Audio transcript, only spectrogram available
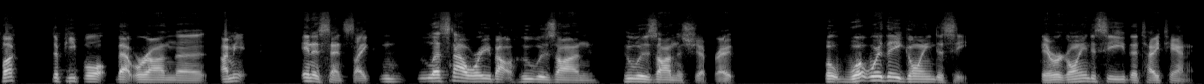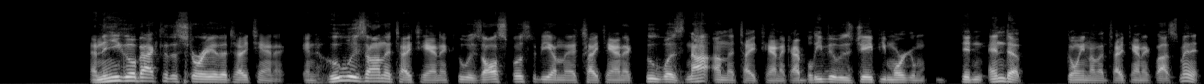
fuck the people that were on the I mean in a sense like let's not worry about who was on who was on the ship, right? But what were they going to see? They were going to see the Titanic. And then you go back to the story of the Titanic and who was on the Titanic, who was all supposed to be on the Titanic, who was not on the Titanic. I believe it was JP Morgan didn't end up going on the Titanic last minute.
